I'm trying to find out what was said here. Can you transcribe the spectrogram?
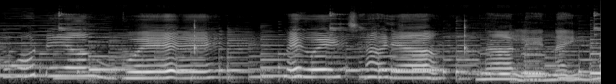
သဘောတရားကိုွယ်ဝဲဝဲချာကြနားလေနိုင်မှာ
